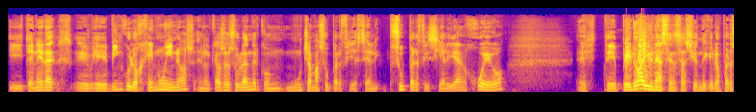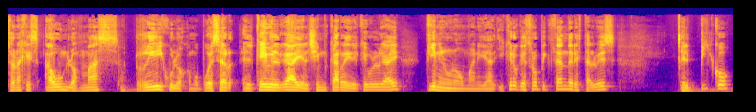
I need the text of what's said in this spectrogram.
y tener eh, eh, vínculos genuinos, en el caso de Zulander, con mucha más superficial- superficialidad en juego. Este, pero hay una sensación de que los personajes, aún los más ridículos, como puede ser el Cable Guy, el Jim Carrey de Cable Guy, tienen una humanidad. Y creo que Tropic Thunder es tal vez el pico,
